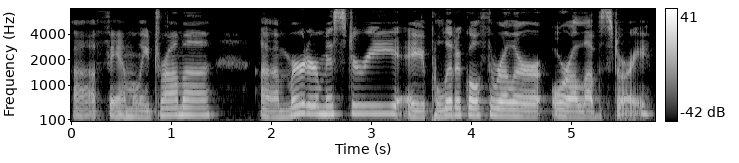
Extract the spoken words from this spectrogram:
a family drama, a murder mystery, a political thriller, or a love story.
